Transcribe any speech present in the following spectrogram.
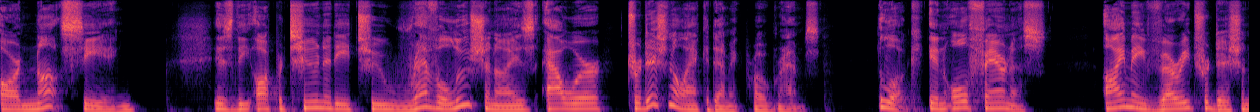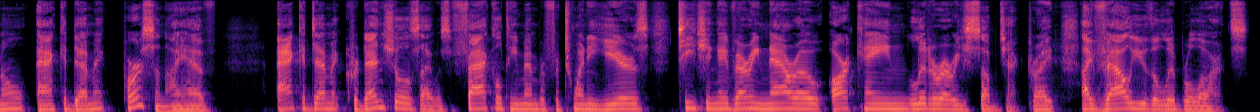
are not seeing is the opportunity to revolutionize our traditional academic programs. Look, in all fairness, I'm a very traditional academic person. I have academic credentials. I was a faculty member for 20 years, teaching a very narrow, arcane literary subject, right? I value the liberal arts.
